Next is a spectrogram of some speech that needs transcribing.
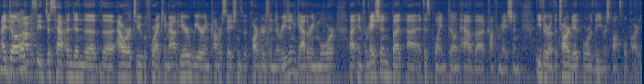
I don't. Obviously, it just happened in the, the hour or two before I came out here. We are in conversations with partners in the region, gathering more uh, information, but uh, at this point, don't have uh, confirmation either of the target or the responsible party.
